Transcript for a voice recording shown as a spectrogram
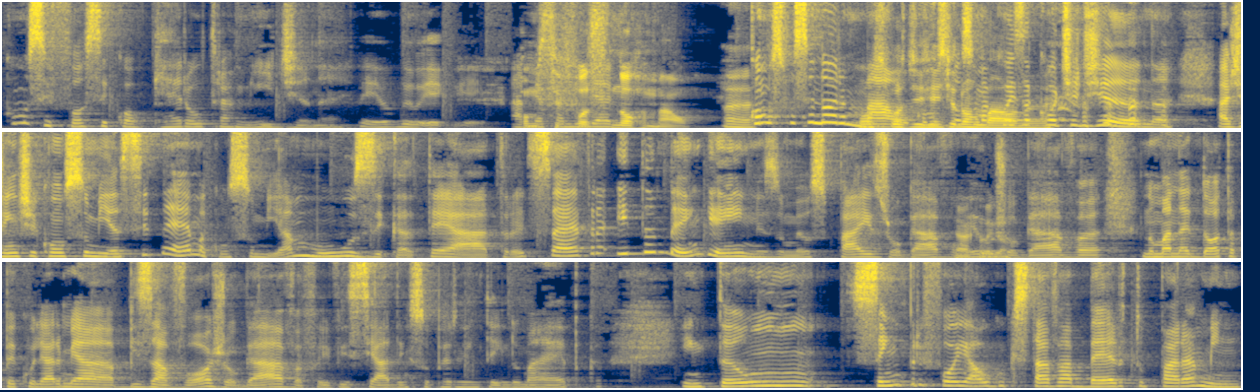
como se fosse qualquer outra mídia, né? Eu, eu, como se família... fosse normal. É. Como se fosse normal, como se fosse, como se fosse normal, uma coisa né? cotidiana. A gente consumia cinema, consumia música, teatro, etc. E também games. Os meus pais jogavam, ah, eu legal. jogava. Numa anedota peculiar, minha bisavó jogava, foi viciada em Super Nintendo uma época. Então, sempre foi algo que estava aberto para mim.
